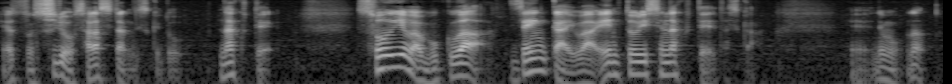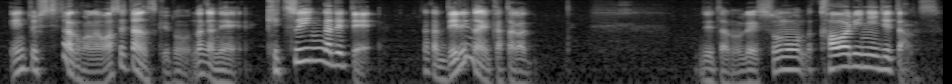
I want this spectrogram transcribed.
やつの資料を探してたんですけど、なくて、そういえば僕は前回はエントリーしてなくて、確か。えーでもな、エントリーしてたのかな？忘れたんですけど、なんかね、欠員が出て、なんか出れない方が出たので、その代わりに出たんです。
